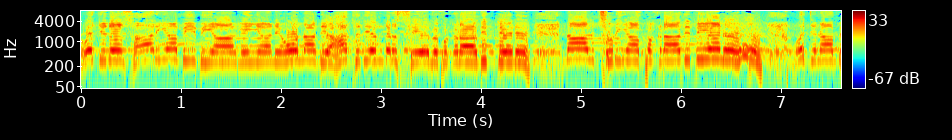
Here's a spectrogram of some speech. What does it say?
وہ جدو ساریا بیبیاں آ گئی نے انہوں دے ہاتھ دے اندر سیب پکڑا دیتے نے، نال چھڑیاں پکڑا دیتی نے۔ وہ جناب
